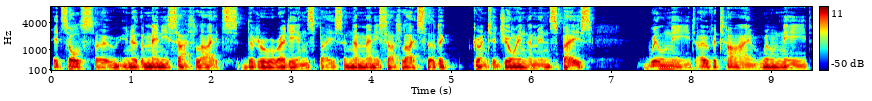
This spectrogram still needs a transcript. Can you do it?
it's also, you know, the many satellites that are already in space and the many satellites that are going to join them in space will need, over time, will need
